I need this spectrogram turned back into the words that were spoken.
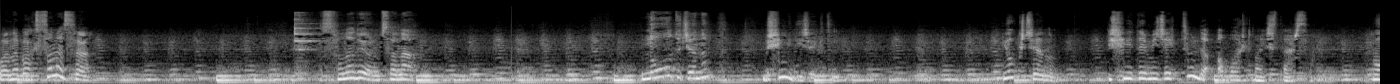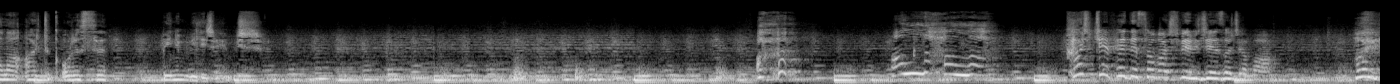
Bana baksana sen. Sana diyorum sana. Ne oldu canım? Bir şey mi diyecektin? Yok canım. Bir şey demeyecektim de abartma istersen. Hala artık orası benim bileceğimmiş. Allah Allah. Kaç cephede savaş vereceğiz acaba? Ay.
